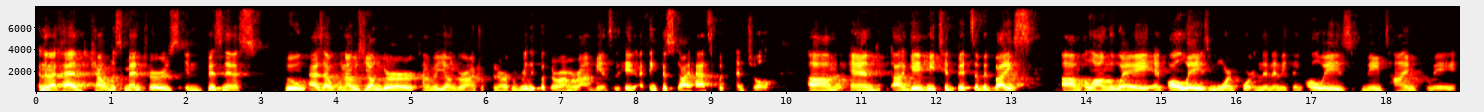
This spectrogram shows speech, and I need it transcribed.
And then I've had countless mentors in business who, as I when I was younger, kind of a younger entrepreneur, who really put their arm around me and said, "Hey, I think this guy has potential," um, and uh, gave me tidbits of advice um, along the way, and always, more important than anything, always made time for me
